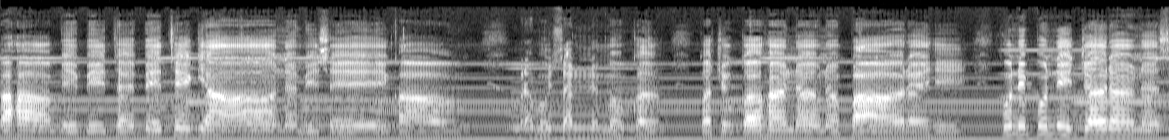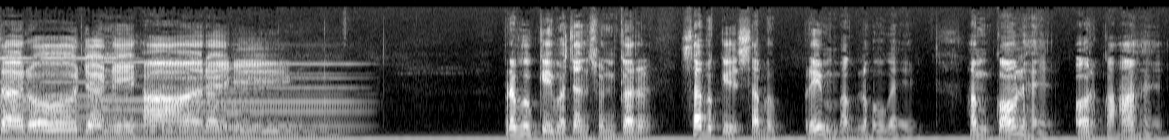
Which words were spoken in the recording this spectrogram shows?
कहा, विविध विध ज्ञान विषेखा प्रभु सन्मुख कछु कहन न पारही, पुनि पुनि चरण सरोज निहारही। प्रभु के वचन सुनकर सब के सब प्रेम मग्न हो गए। हम कौन हैं और कहाँ हैं?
